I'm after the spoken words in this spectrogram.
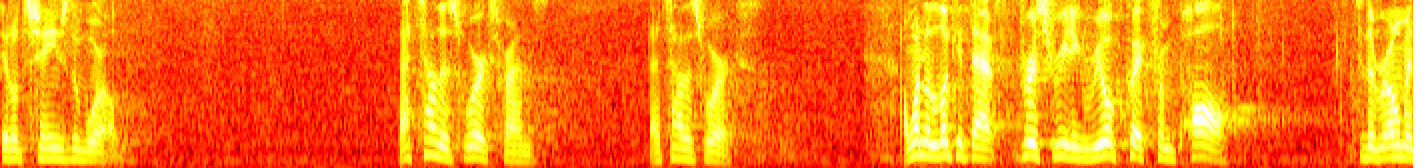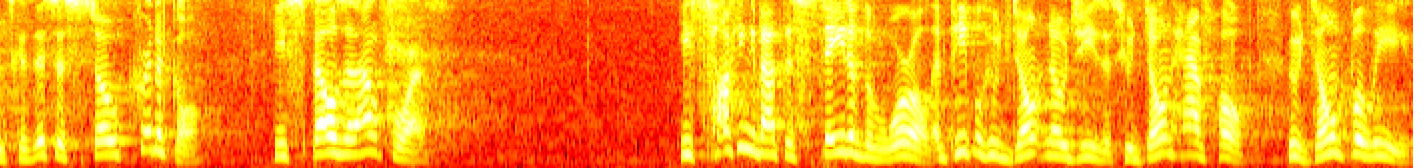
It'll change the world. That's how this works, friends. That's how this works. I want to look at that first reading real quick from Paul to the Romans because this is so critical. He spells it out for us. He's talking about the state of the world and people who don't know Jesus, who don't have hope, who don't believe.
